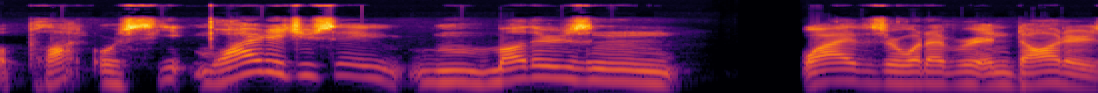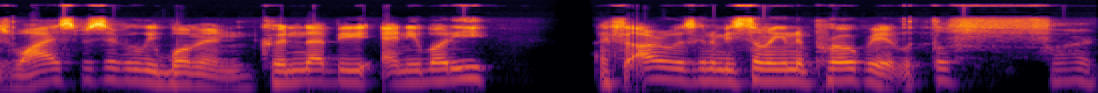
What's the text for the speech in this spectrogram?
A plot or scheme? Why did you say mothers and wives or whatever and daughters? Why specifically women? Couldn't that be anybody? I thought it was gonna be something inappropriate. What the fuck?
